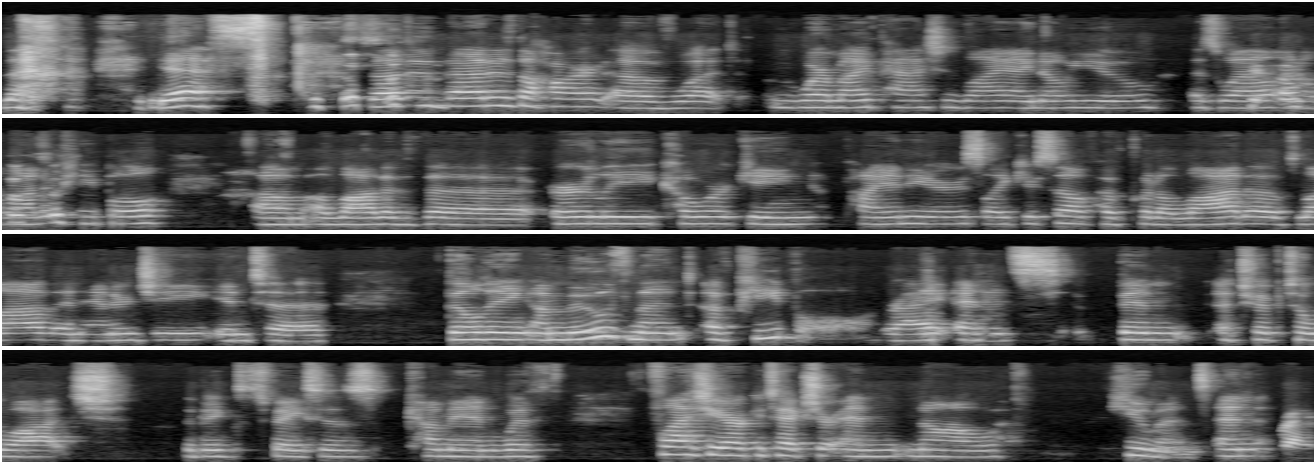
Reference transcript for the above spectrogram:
yes, that is that is the heart of what where my passions lie. I know you as well, and a lot of people. Um, a lot of the early co-working pioneers like yourself have put a lot of love and energy into building a movement of people, right? And it's been a trip to watch the big spaces come in with flashy architecture and now humans. And right.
